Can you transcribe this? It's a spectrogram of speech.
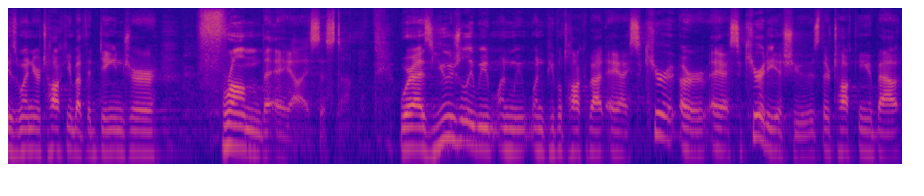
is when you're talking about the danger from the AI system. Whereas usually we, when, we, when people talk about AI, secure, or AI security issues, they're talking about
